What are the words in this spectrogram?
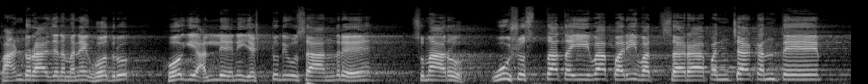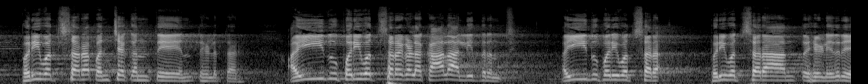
ಪಾಂಡುರಾಜನ ಮನೆಗೆ ಹೋದರು. ಹೋಗಿ ಅಲ್ಲೇನೆ ಎಷ್ಟು ದಿವಸ ಅಂದರೆ ಸುಮಾರು ಊಷುಸ್ತತೈವ ಪರಿವತ್ಸರ ಪಂಚಕಂತೆ ಪರಿವತ್ಸರ ಪಂಚಕಂತೆ ಅಂತ ಹೇಳುತ್ತಾರೆ. ಐದು ಪರಿವತ್ಸರಗಳ ಕಾಲ ಅಲ್ಲಿದ್ದರಂತೆ ಐದು ಪರಿವತ್ಸರ. ಪರಿವತ್ಸರ ಅಂತ ಹೇಳಿದರೆ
